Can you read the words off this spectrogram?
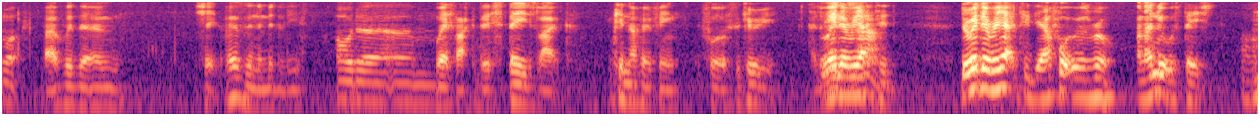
What? Like with the um, shit. I think was in the Middle East, Oh, the um. where it's like the stage like kidnapping thing for security, and the way they Stage, reacted, the way they reacted, yeah, I thought it was real, and I knew it was staged.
